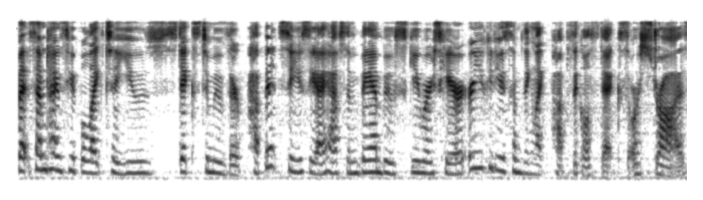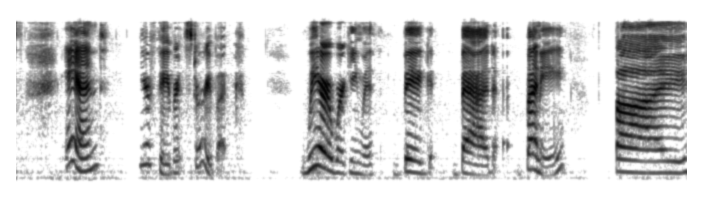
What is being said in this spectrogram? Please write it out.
but sometimes people like to use sticks to move their puppets. So you see I have some bamboo skewers here, or you could use something like popsicle sticks or straws. And your favorite storybook. We are working with Big Bad Bunny by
